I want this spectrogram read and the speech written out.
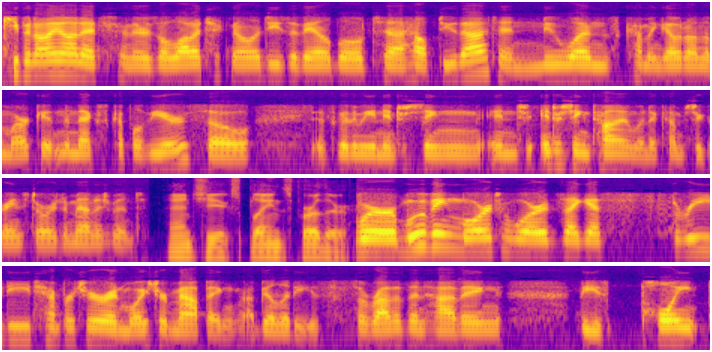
keep an eye on it. And there's a lot of technologies available to help do that, and new ones coming out on the market in the next couple of years. So it's going to be an interesting, in- interesting time when it comes to grain storage and management. And she explains further. We're moving more towards, I guess, 3D temperature and moisture mapping abilities. So rather than having these point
